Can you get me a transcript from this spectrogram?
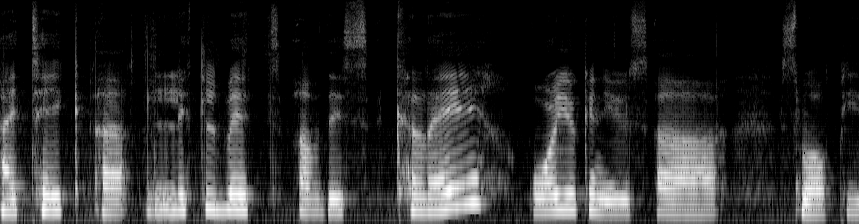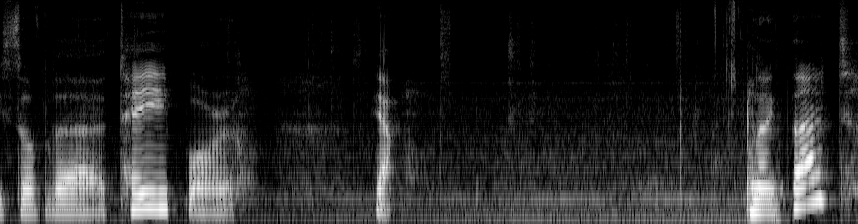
I take a little bit of this clay or you can use a small piece of uh, tape or yeah. Like that.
